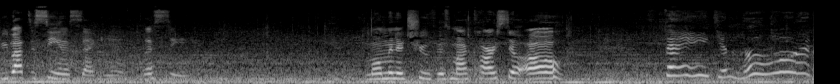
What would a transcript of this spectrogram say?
We about to see in a second. Let's see. Moment of truth. Is my car still? Oh, thank you, Lord.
